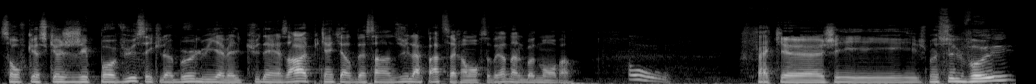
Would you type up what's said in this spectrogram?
Sauf que ce que j'ai pas vu, c'est que le bœuf, lui, il avait le cul dans les airs, puis quand il est redescendu, la patte s'est ramassée direct dans le bas de mon ventre. oh Fait que j'ai. Je me suis levé,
